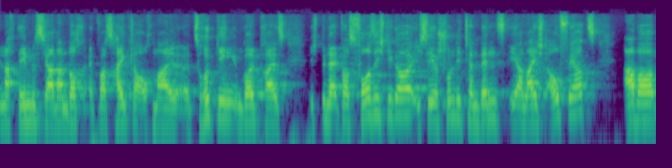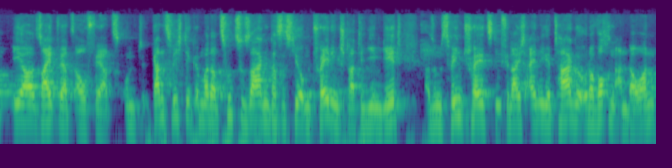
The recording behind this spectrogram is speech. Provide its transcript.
nachdem es ja dann doch etwas heikler auch mal äh, zurückging im Goldpreis. Ich bin da etwas vorsichtiger. Ich sehe schon die Tendenz eher leicht aufwärts aber eher seitwärts aufwärts. Und ganz wichtig immer dazu zu sagen, dass es hier um Trading-Strategien geht, also um Swing-Trades, die vielleicht einige Tage oder Wochen andauern.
